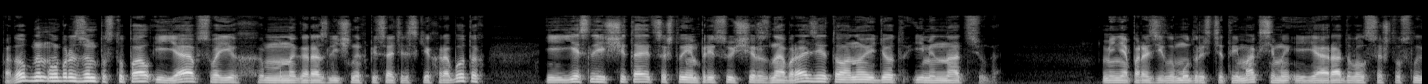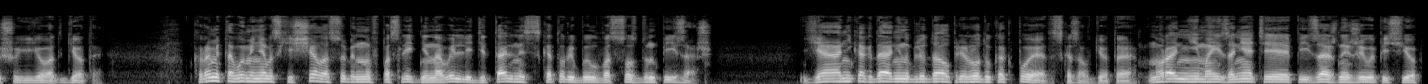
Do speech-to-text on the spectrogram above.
Подобным образом поступал и я в своих многоразличных писательских работах – и если считается, что им присуще разнообразие, то оно идет именно отсюда. Меня поразила мудрость этой максимы, и я радовался, что слышу ее от Гёте. Кроме того, меня восхищал, особенно в последней новелле, детальность, с которой был воссоздан пейзаж. «Я никогда не наблюдал природу как поэт», — сказал Гёте, «но ранние мои занятия пейзажной живописью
